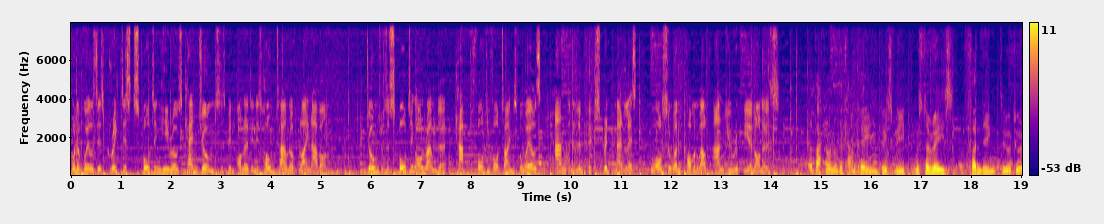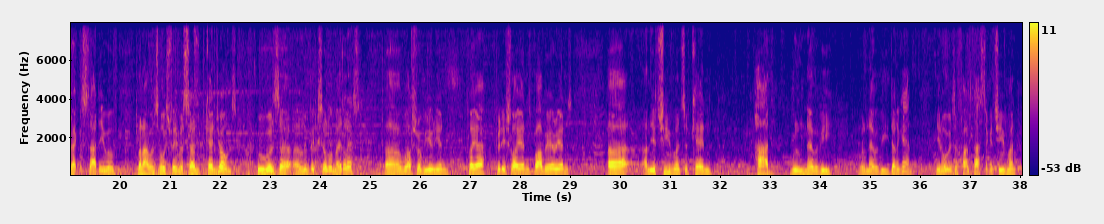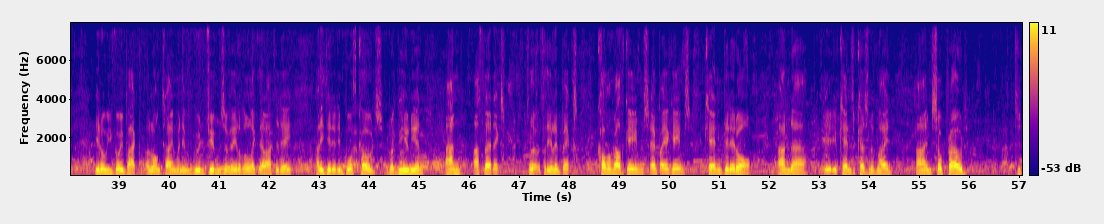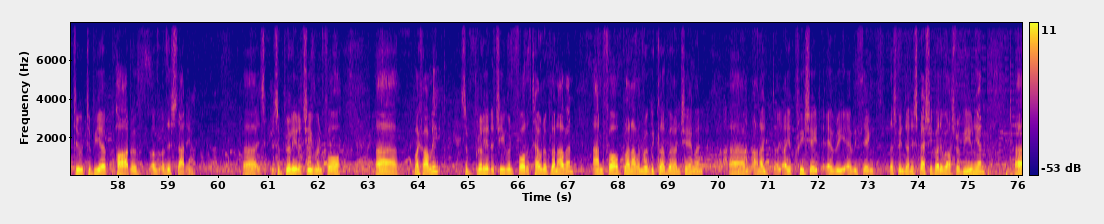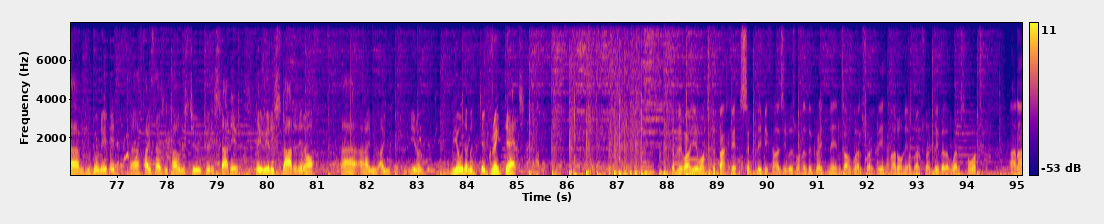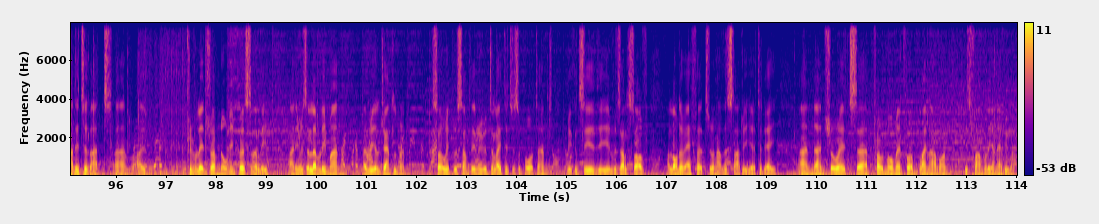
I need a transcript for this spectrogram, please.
One of Wales's greatest sporting heroes, Ken Jones, has been honoured in his hometown of Blaenavon. Jones was a sporting all-rounder, capped 44 times for Wales and an Olympic sprint medalist who also won Commonwealth and European honours. The background of the campaign basically was to raise funding to, to erect a statue of Blaenavon's most famous son, Ken Jones, who was an Olympic silver medalist, Welsh Rugby Union player, British Lions, Barbarians, uh, and the achievements that Ken had will never be will never be done again. You know, it was a fantastic achievement. You know, you're going back a long time when there weren't gyms available like there are today, and he did it in both codes, rugby union and athletics for, for the Olympics, Commonwealth Games, Empire Games. Ken did it all, and uh, Ken's a cousin of mine, and I'm so proud to, to, to be a part of, of, of this statue. Uh, it's, it's a brilliant achievement for uh, my family. It's a brilliant achievement for the town of Blaenavon and for Blaenavon Rugby Club where I'm chairman. Um, and I, I appreciate every everything that's been done, especially by the Welsh Rugby Union, um, who donated uh, £5,000 to, to the statue. They really started it off. Uh, and I'm, I'm, you know, we owe them a, a great debt. WRU wanted to back it simply because he was one of the great names of Welsh rugby, and not only of Welsh rugby, but of Welsh sport. And added to that, um, I'm privileged to have known him personally, and he was a lovely man, a real gentleman. So it was something we were delighted to support, and we can see the results of a lot of effort to have the statue here today. And I'm sure it's a proud moment for Blaenavon, his family and everyone.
